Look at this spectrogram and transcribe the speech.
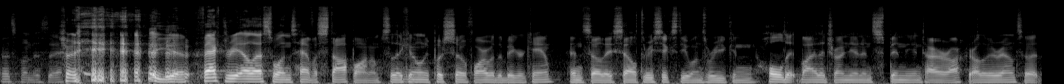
That's fun to say. yeah. Factory LS ones have a stop on them, so they can mm. only push so far with a bigger cam. And so they sell 360 ones where you can hold it by the trunnion and spin the entire rocker all the way around, so it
